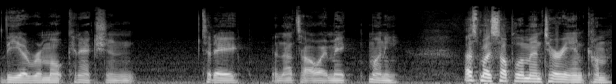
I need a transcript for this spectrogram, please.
via remote connection today, and that's how I make money. That's my supplementary income.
